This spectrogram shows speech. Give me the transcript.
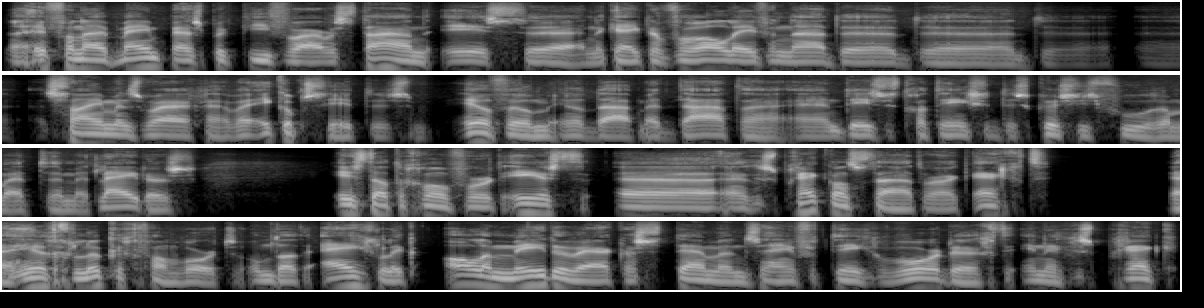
Nou, vanuit mijn perspectief waar we staan is, uh, en dan kijk dan vooral even naar de, de, de waar, eh, waar ik op zit. Dus heel veel inderdaad met data en deze strategische discussies voeren met, eh, met leiders. Is dat er gewoon voor het eerst uh, een gesprek ontstaat waar ik echt ja, heel gelukkig van word. Omdat eigenlijk alle medewerkersstemmen zijn vertegenwoordigd in een gesprek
